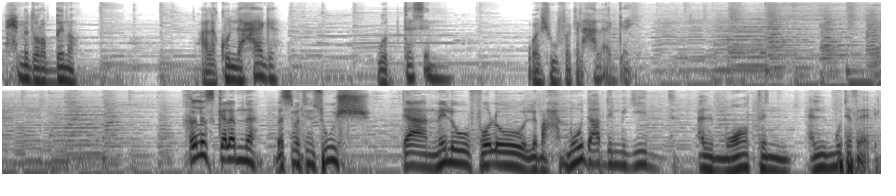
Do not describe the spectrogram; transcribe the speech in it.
احمدوا ربنا على كل حاجة وابتسم. وأشوفك الحلقة الجاية. خلص كلامنا بس ما تنسوش تعملوا فولو لمحمود عبد المجيد المواطن المتفائل.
